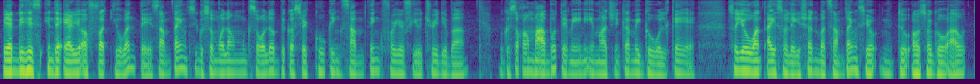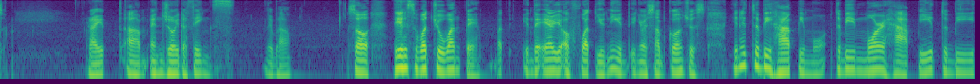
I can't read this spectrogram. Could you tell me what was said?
Pero this is in the area of what you want eh. Sometimes gusto mo lang mag-solo because you're cooking something for your future, di ba? Gusto kang maabot eh, may ini-imagine ka, may goal ka eh. So you want isolation but sometimes you need to also go out. Right? Um, enjoy the things. Di ba? So, this is what you want eh. But in the area of what you need in your subconscious, you need to be happy more, to be more happy, to be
